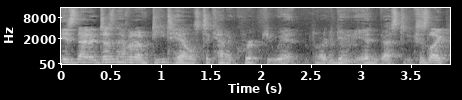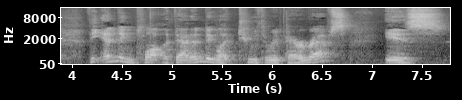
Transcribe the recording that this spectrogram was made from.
is that it doesn't have enough details to kind of grip you in or to get mm-hmm. you invested because like the ending plot like that ending like two three paragraphs is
